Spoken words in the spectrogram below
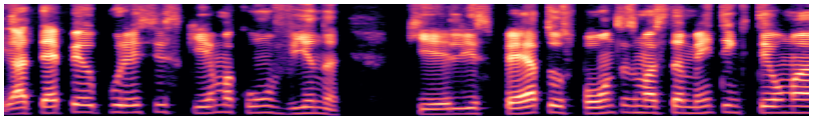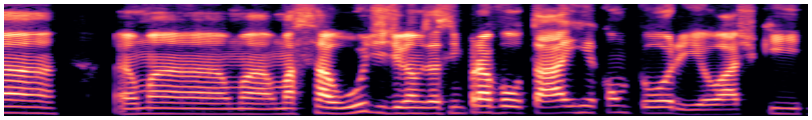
e até por, por esse esquema com o Vina, que ele espeta os pontas, mas também tem que ter uma, uma, uma, uma saúde, digamos assim, para voltar e recompor. E eu acho que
